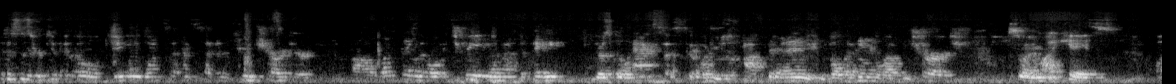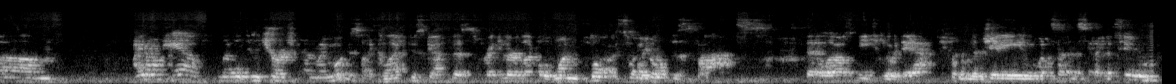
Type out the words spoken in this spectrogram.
This is your typical G one seven seven two charger. Uh, one thing though, it's free, you don't have to pay, there's no access to it, you just pop it in, you can pull the handle out and charge. So in my case, um, I don't have level two charge on my motorcycle, I've just got this regular level one plug, so I built this box that allows me to adapt from the J one seven seven two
